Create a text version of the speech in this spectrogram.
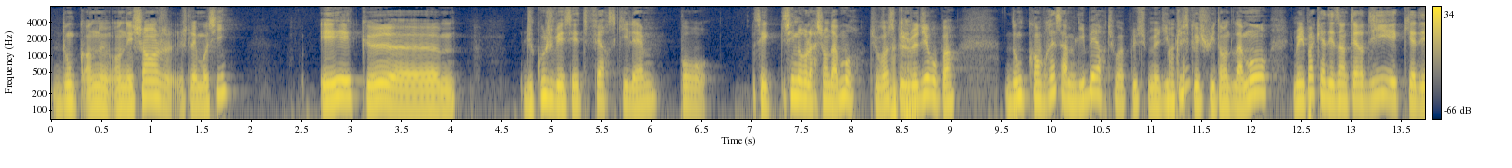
Donc en, en échange, je l'aime aussi et que euh, du coup je vais essayer de faire ce qu'il aime pour c'est c'est une relation d'amour tu vois ce que je veux dire ou pas? Donc en vrai ça me libère tu vois plus je me dis plus que je suis dans de l'amour. Je me dis pas qu'il y a des interdits et qu'il y a des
